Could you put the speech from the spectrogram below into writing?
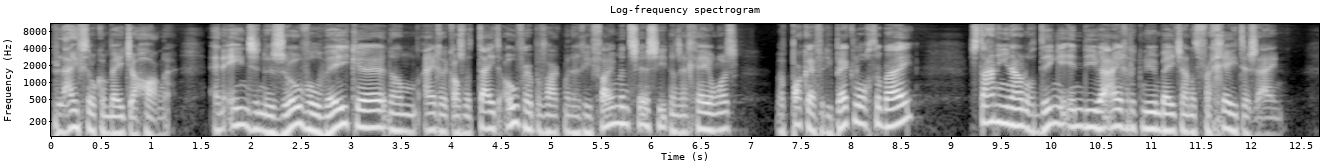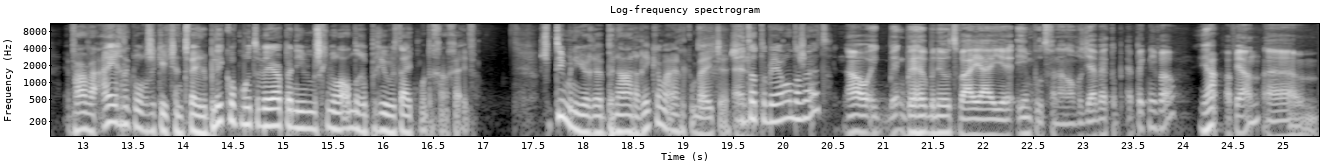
blijft ook een beetje hangen. En eens in de zoveel weken, dan eigenlijk als we tijd over hebben, vaak met een refinement sessie, dan zeg je, hey jongens, we pakken even die backlog erbij. Staan hier nou nog dingen in die we eigenlijk nu een beetje aan het vergeten zijn? Waar we eigenlijk nog eens een keertje een tweede blik op moeten werpen. En die we misschien wel een andere prioriteit moeten gaan geven. Dus op die manier uh, benader ik hem eigenlijk een beetje. Ziet en, dat er bij jou anders uit? Nou, ik ben, ik ben heel benieuwd waar jij je input vandaan haalt. Want jij werkt op Epic niveau. Ja. Fabian. Um,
